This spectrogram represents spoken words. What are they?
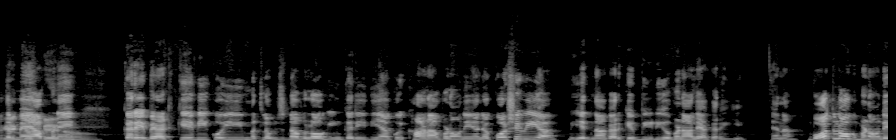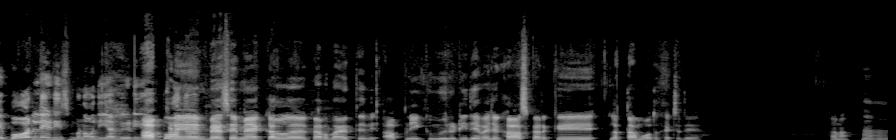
ਤੇ ਮੈਂ ਆਪਣੇ ਘਰੇ ਬੈਠ ਕੇ ਵੀ ਕੋਈ ਮਤਲਬ ਜਿੱਦਾਂ ਵਲੌਗਿੰਗ ਕਰੀਦੀ ਆ ਕੋਈ ਖਾਣਾ ਬਣਾਉਣੇ ਆ ਜਾਂ ਕੁਝ ਵੀ ਆ ਵੀ ਇਦਾਂ ਕਰਕੇ ਵੀਡੀਓ ਬਣਾ ਲਿਆ ਕਰੀਏ ਹੈਨਾ ਬਹੁਤ ਲੋਕ ਬਣਾਉਂਦੇ ਬਹੁਤ ਲੇਡੀਜ਼ ਬਣਾਉਂਦੀਆਂ ਵੀਡੀਓ ਆਪਣੇ ਬਹੁਤ ਵੈਸੇ ਮੈਂ ਇੱਕ ਗੱਲ ਕਰਦਾ ਇੱਥੇ ਵੀ ਆਪਣੀ ਕਮਿਊਨਿਟੀ ਦੇ ਵਿੱਚ ਖਾਸ ਕਰਕੇ ਲੱਤਾਂ ਬਹੁਤ ਖਿੱਚਦੇ ਆ। ਹਾਂ।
